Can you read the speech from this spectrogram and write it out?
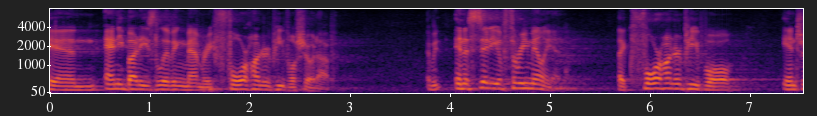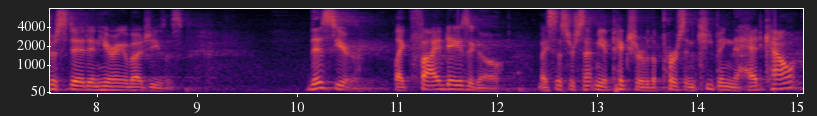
in anybody's living memory. 400 people showed up. I mean, in a city of 3 million, like 400 people interested in hearing about Jesus. This year, like five days ago, my sister sent me a picture of the person keeping the head count.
